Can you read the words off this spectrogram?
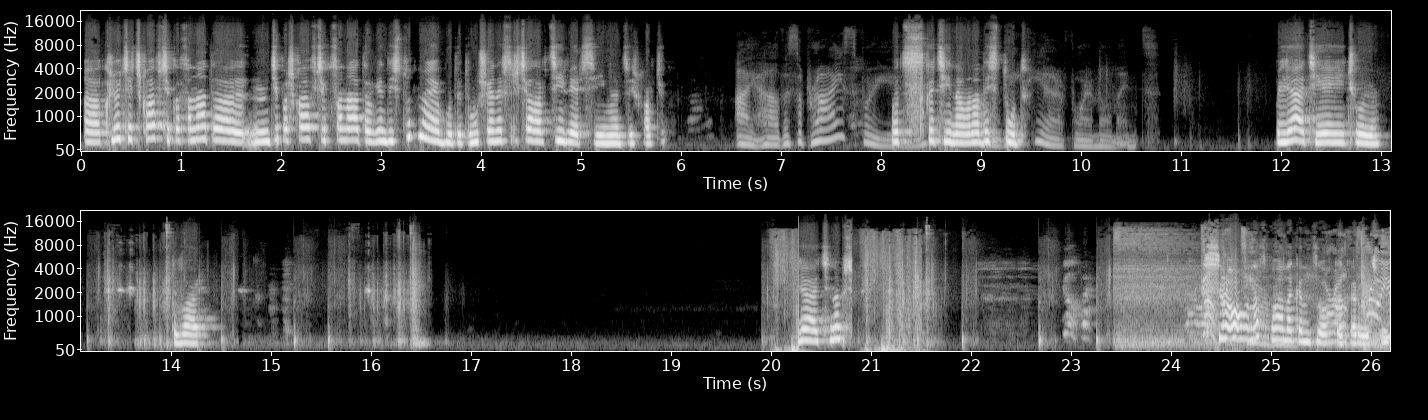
А, ключ від шкафчика фаната, ну, типа шкафчик фаната, він десь тут має бути, тому що я не зустрічала в цій версії іменно цей шкафчик. I have a surprise for you. От скотіна, вона десь Wait тут. Here for a moment. Блять, я її чую. Тварь. Блять, ну все. Все, у нас погана Or концовка, короче.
